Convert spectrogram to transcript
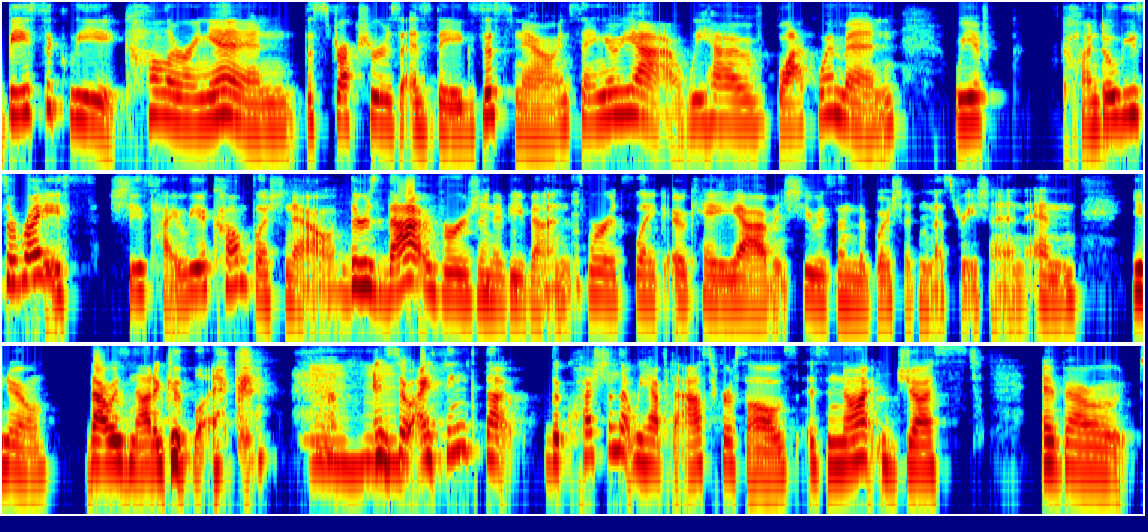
basically coloring in the structures as they exist now and saying, oh, yeah, we have Black women, we have Condoleezza Rice. She's highly accomplished now. There's that version of events where it's like, okay, yeah, but she was in the Bush administration. And, you know, that was not a good look. Mm-hmm. And so I think that the question that we have to ask ourselves is not just about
